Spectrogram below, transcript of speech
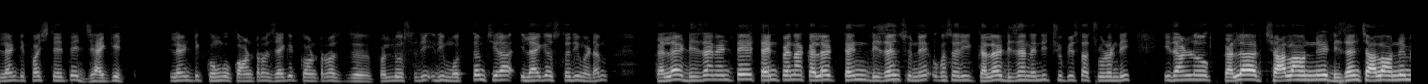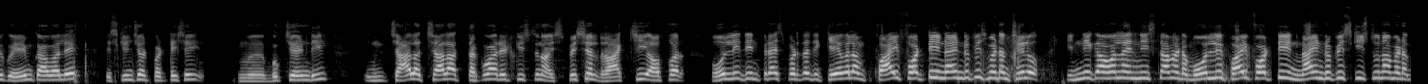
ఇలాంటి ఫస్ట్ అయితే జాకెట్. ఇలాంటి కొంగు కాంట్రాస్ట్ జాకెట్ కాంట్రాస్ట్ పళ్ళు వస్తుంది. ఇది మొత్తం చీర ఇలాగే వస్తుంది మేడం. కలర్ డిజైన్ అంటే టెన్ పైన కలర్ టెన్ డిజైన్స్ ఉన్నాయి. ఒకసారి కలర్ డిజైన్ అన్ని చూపిస్తా చూడండి. ఈ దాంట్లో కలర్ చాలా ఉన్నాయి డిజైన్ చాలా ఉన్నాయి. మీకు ఏం కావాలి స్క్రీన్ షాట్ పట్టేసి బుక్ చేయండి. చాలా చాలా తక్కువ రేట్కి ఇస్తున్నా. స్పెషల్ రాఖీ ఆఫర్ ఓన్లీ దీని ప్రైస్ పడుతుంది కేవలం five forty nine rupees madam. చలో ఇన్ని కావాలన్నా ఇన్ని ఇస్తా madam. Only five forty nine రూపీస్కి ఇస్తున్నా మేడం.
